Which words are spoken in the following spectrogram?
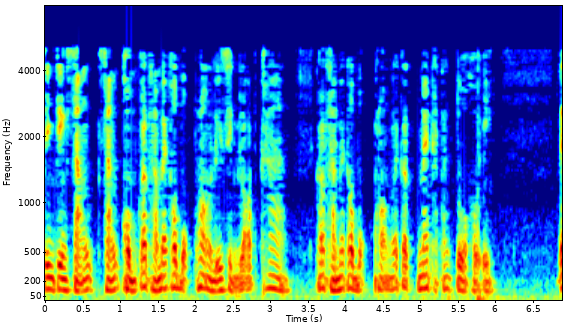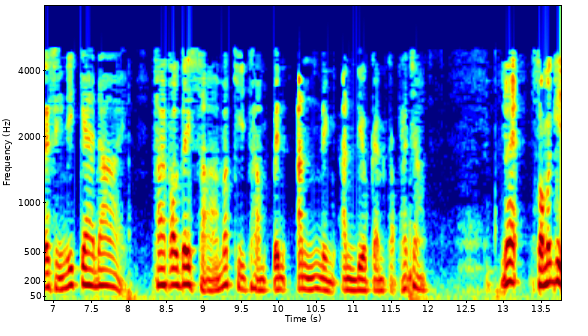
จริง ๆ สังสังคมก็ทำให้เขาบกพร่อง หรือสิ่งรอบข้างเขาทำให้เขาบกพร่องแล้วก็แม้กระทั่งตัวเขาเอง แต่สิ่งนี้แก้ได้ ถ้าเขาได้สามัคคีธรรมเป็นอันหนึ่งอันเดียวกันกับพระเจ้า และสามัคคี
